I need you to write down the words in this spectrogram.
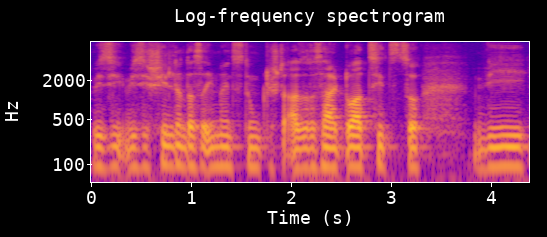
wie sie, wie sie schildern, dass er immer ins Dunkle starrt. Also, dass er halt dort sitzt, so wie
